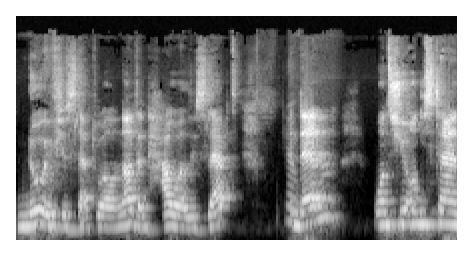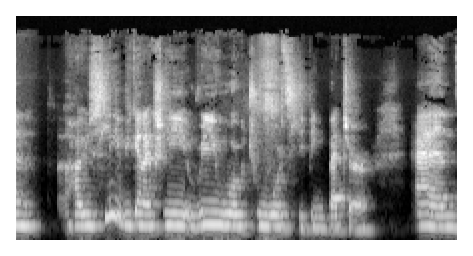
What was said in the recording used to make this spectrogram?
know if you slept well or not and how well you slept. Yeah. And then once you understand how you sleep, you can actually really work towards sleeping better. And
